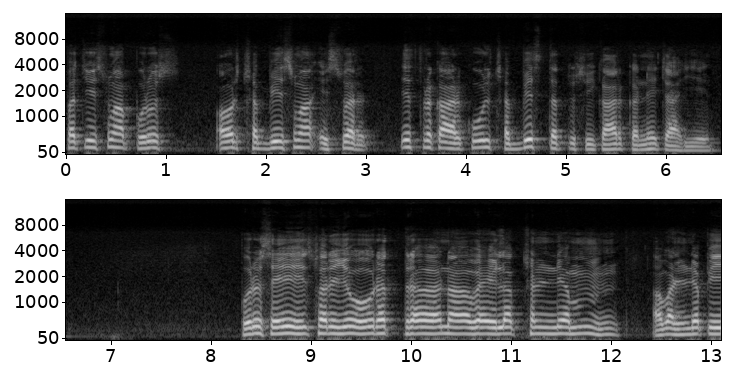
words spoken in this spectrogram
पच्चीसवां पुरुष और छब्बीसवां ईश्वर, इस प्रकार कुल छब्बीस तत्व स्वीकार करने चाहिए। पुरुषेश्वर्योरत्र न वैलक्षण्यम अवण्यपी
